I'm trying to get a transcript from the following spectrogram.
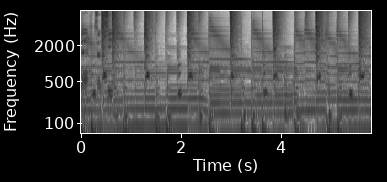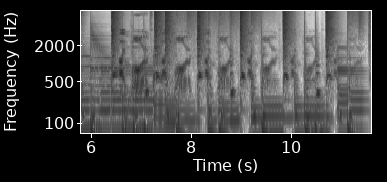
Expectancy. I'm bored, I'm bored, I'm bored, I'm bored, I'm bored, I'm bored.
